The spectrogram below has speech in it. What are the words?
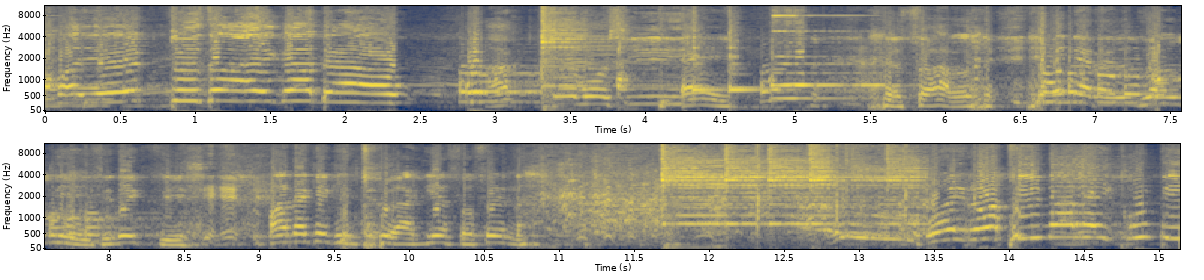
আমার একটু জায়গা দাও, হাঁটতে বসি। দেখছিস? অনেকে কিন্তু আগিয়ে সসে না। ওই রথি মারে কুটি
